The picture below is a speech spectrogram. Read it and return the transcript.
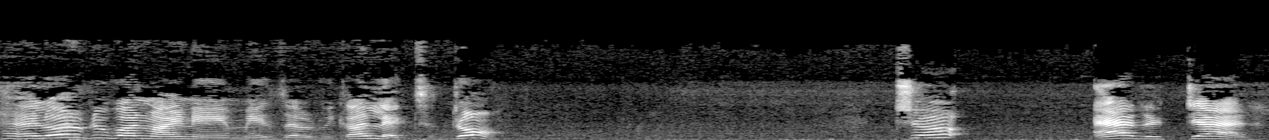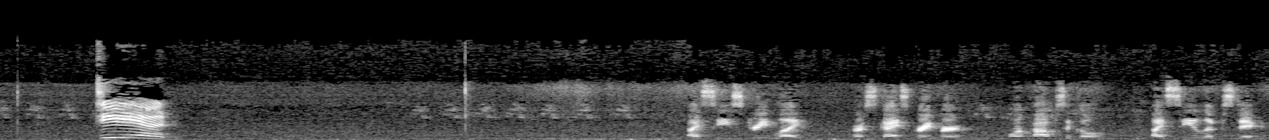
Hello everyone, my name is Arvika. Let's draw. Ch add chair, chair. I see streetlight, or skyscraper, or popsicle. I see lipstick,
